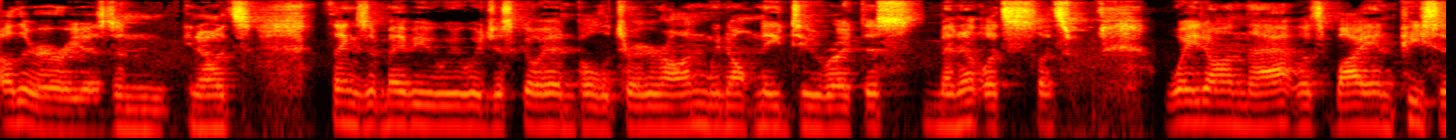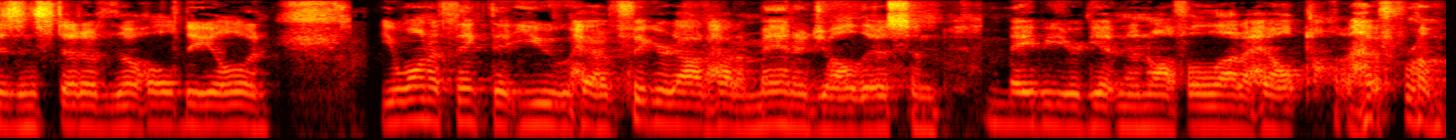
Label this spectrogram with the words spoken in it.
other areas, and you know it's things that maybe we would just go ahead and pull the trigger on. We don't need to right this minute. Let's let's wait on that. Let's buy in pieces instead of the whole deal, and you want to think that you have figured out how to manage all this and maybe you're getting an awful lot of help from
